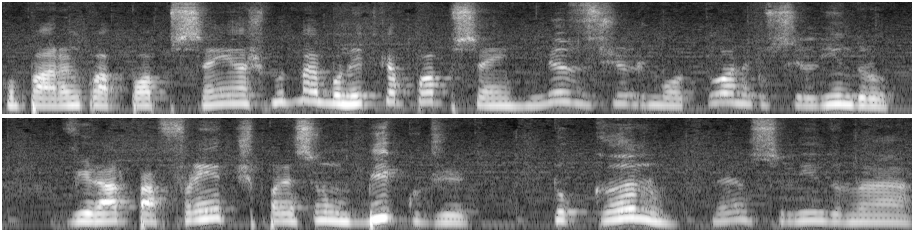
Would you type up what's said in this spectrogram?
comparando com a Pop 100, acho muito mais bonito que a Pop 100. Mesmo estilo de motor, né? Com o cilindro virado para frente, parecendo um bico de tucano, né? O cilindro na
